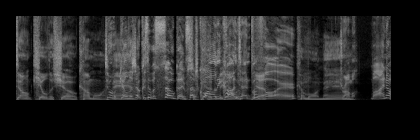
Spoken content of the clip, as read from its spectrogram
Don't kill the show. Come on. Don't man. kill the show because it was so good, was such so good to quality begin with. content Yeah. before. Come on, man. Drama. Well, I know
